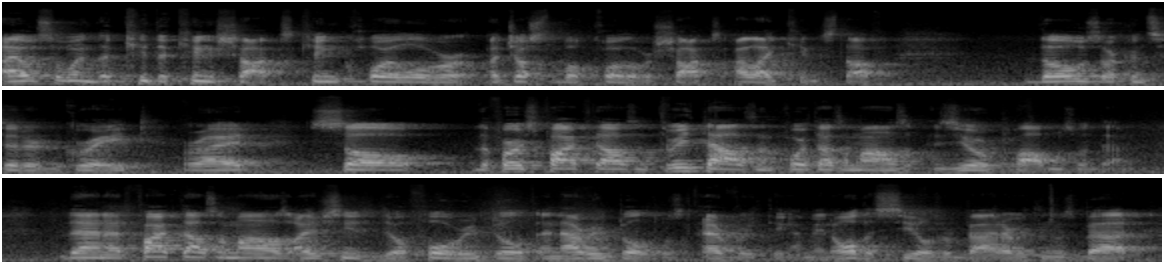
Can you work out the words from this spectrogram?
I also went the, the King shocks, King coilover, adjustable coilover shocks. I like King stuff. Those are considered great, right? So the first 5,000, 3,000, 4,000 miles, zero problems with them. Then at 5,000 miles, I just needed to do a full rebuild, and that rebuild was everything. I mean, all the seals were bad, everything was bad.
